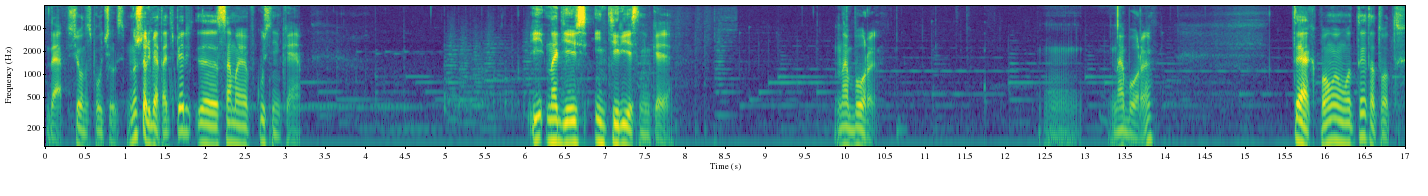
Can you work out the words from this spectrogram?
Да, все у нас получилось. Ну что, ребята, а теперь э, самое вкусненькое И, надеюсь, интересненькое. Наборы. Наборы. Так, по-моему, вот этот вот.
